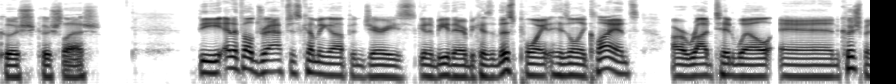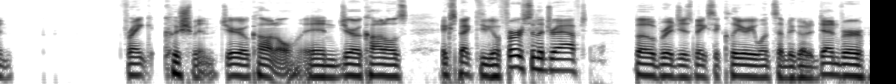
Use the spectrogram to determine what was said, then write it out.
Cush, Cushlash. The NFL draft is coming up, and Jerry's going to be there because at this point, his only clients are Rod Tidwell and Cushman, Frank Cushman, Jerry O'Connell. And Jerry O'Connell's expected to go first in the draft. Beau Bridges makes it clear he wants them to go to Denver.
